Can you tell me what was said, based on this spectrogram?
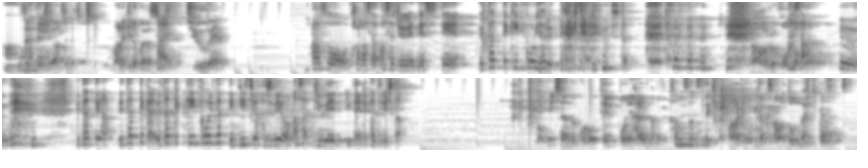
あ全然ね違う話になっちゃいましたけど、招き猫は安いですね。10円。あ、そう、からさ、朝10円です。で、歌って健康になるって書いてありました。なるほど。朝うん。歌って、あ、歌ってから、歌って健康になって一日を始めよう。朝10円みたいな感じでした。ミキさんがこの店舗に入る中で観察できた周りのお客さんはどんな人たんですか？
